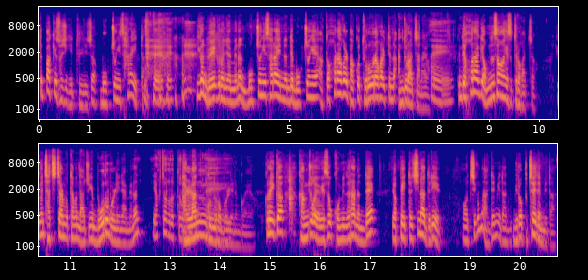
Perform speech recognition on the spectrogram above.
뜻밖의 소식이 들리죠. 목종이 살아있다. 이건 왜 그러냐면은 목종이 살아있는데 목종의 아까 허락을 받고 들어오라고 할 때는 안 들어왔잖아요. 네. 근데 허락이 없는 상황에서 들어갔죠. 이건 자칫 잘못하면 나중에 뭐로 몰리냐면은 역적으로 또 반란군으로 네. 몰리는 거예요. 그러니까 강조가 여기서 고민을 하는데 옆에 있던 신하들이 어, 지금은 안 됩니다. 밀어붙여야 됩니다.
